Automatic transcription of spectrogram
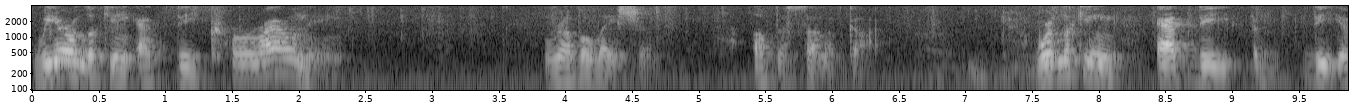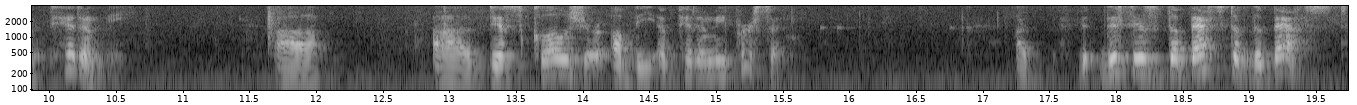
we are looking at the crowning revelation of the Son of God. We're looking at the, the epitome, uh, uh, disclosure of the epitome person. Uh, th- this is the best of the best.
